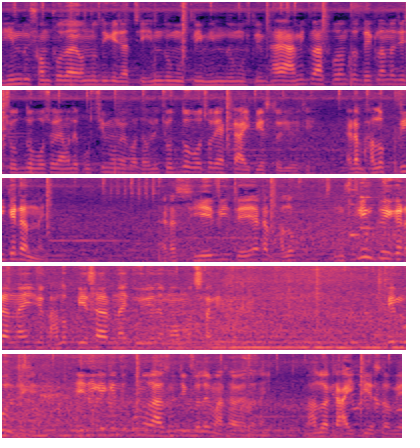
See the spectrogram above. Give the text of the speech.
হিন্দু সম্প্রদায়, অন্যদিকে যাচ্ছে, হিন্দু, মুসলিম হিন্দু, মুসলিম। হ্যাঁ আমি তো আজ পর্যন্ত দেখলাম না যে চোদ্দ বছরে আমাদের পশ্চিমবঙ্গের কথা বলি। চোদ্দ বছরে একটা আইপিএস তৈরি হয়েছে। একটা ভালো ক্রিকেটার নাই। একটা সিএবিতে একটা ভালো মুসলিম ক্রিকেটার নাই, যে ভালো পেসার নাই তৈরি হয়েছে মোহাম্মদ শাকিব বেঙ্গল থেকে। এদিকে কিন্তু কোনো রাজনৈতিক দলের মাথা ব্যথা নাই। ভালো একটা আইপিএস হবে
